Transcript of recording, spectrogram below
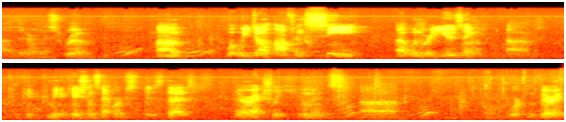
uh, that are in this room. Um, what we don't often see uh, when we're using um, commu- communications networks is that there are actually humans uh, working very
